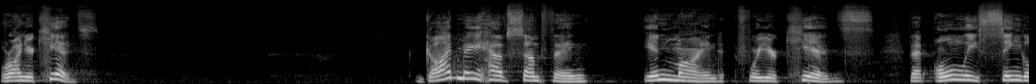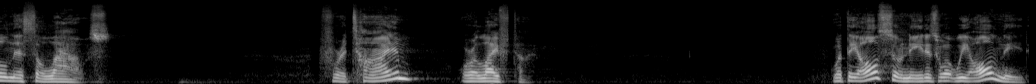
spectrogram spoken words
or on your kids. God may have something in mind for your kids that only singleness allows for a time or a lifetime. What they also need is what we all need,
